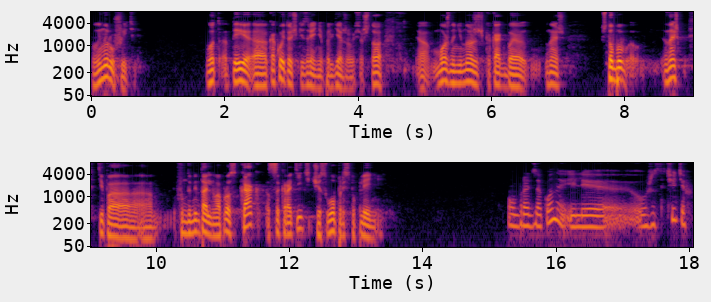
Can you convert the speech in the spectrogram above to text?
вы нарушитель. Вот ты э, какой точки зрения придерживаешься, что э, можно немножечко как бы, знаешь, чтобы, знаешь, типа э, фундаментальный вопрос, как сократить число преступлений? Убрать законы или ужесточить их?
